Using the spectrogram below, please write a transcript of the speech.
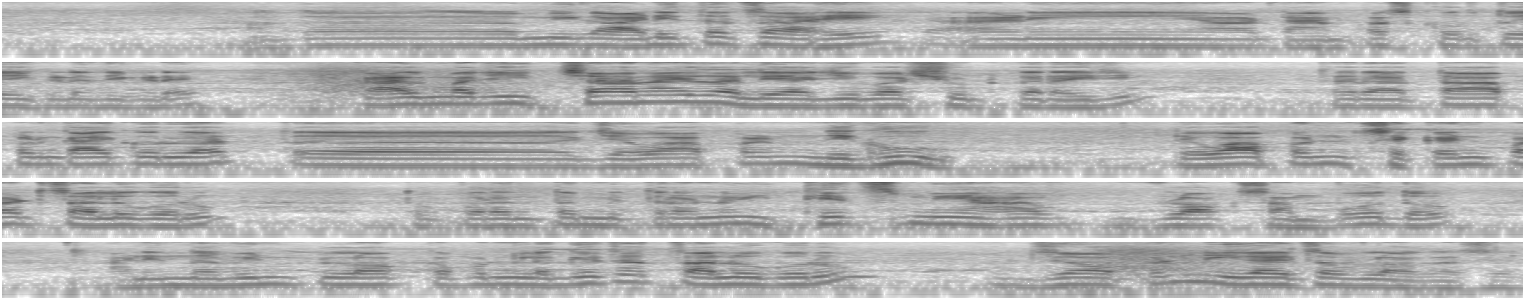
आता मी गाडीतच आहे आणि टाईमपास करतो इकडे तिकडे. काल माझी इच्छा नाही झाली अजिबात शूट करायची. तर आता आपण काय करूयात जेव्हा आपण निघू तेव्हा आपण सेकंड पार्ट चालू करू. तोपर्यंत मित्रांनो इथेच मी हा ब्लॉग संपवतो. आणि नवीन ब्लॉग आपण लगेचच चालू करू जो आपण निघायचा ब्लॉग असेल.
